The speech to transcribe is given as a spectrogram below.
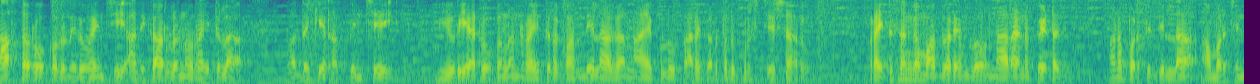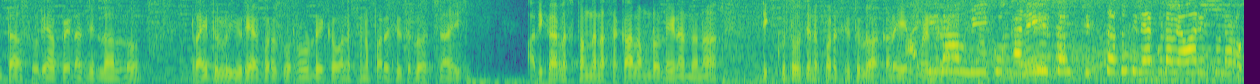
రాస్తా రోకలు నిర్వహించి అధికారులను రైతుల వద్దకి రప్పించి యూరియా రోకలను రైతులకు అందేలాగా నాయకులు కార్యకర్తలు కృషి చేశారు. రైతు సంఘం ఆధ్వర్యంలో నారాయణపేట వనపర్తి జిల్లా అమర్చింత సూర్యాపేట జిల్లాల్లో రైతులు యూరియా కొరకు రోడ్డు ఎక్కవలసిన పరిస్థితులు వచ్చాయి. అధికారుల స్పందన సకాలంలో లేనందున దిక్కుతోచని పరిస్థితులు అక్కడ ఏర్పడినాయి మీకు కనీసం చిత్తశుద్ధి లేకుండా వ్యవహరిస్తున్నారు.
